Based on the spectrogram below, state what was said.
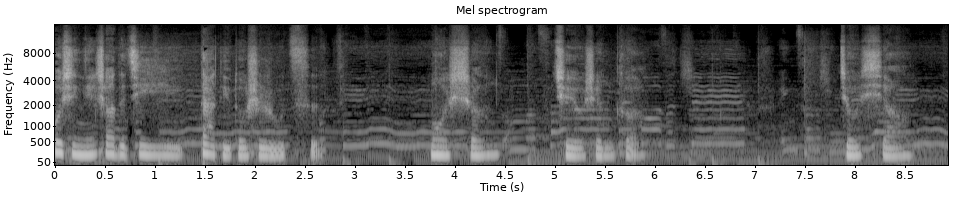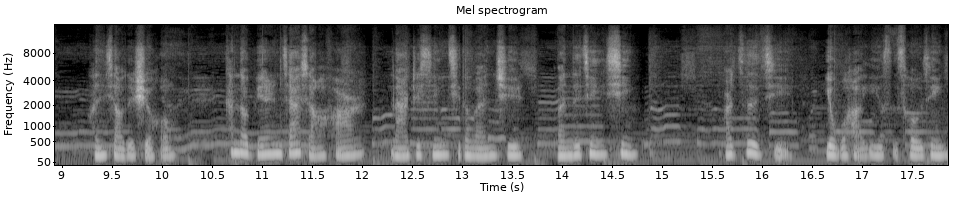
或许年少的记忆大抵都是如此，陌生却又深刻。就像很小的时候，看到别人家小孩拿着新奇的玩具玩得尽兴，而自己又不好意思凑近；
